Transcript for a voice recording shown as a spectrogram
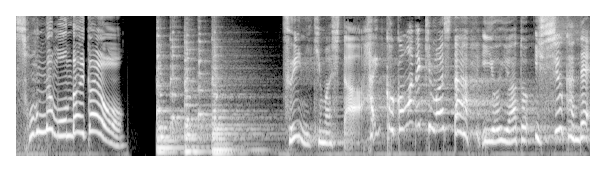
そんな問題かよ。ついに来ました。はいここまで来ました。いよいよあと1週間で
